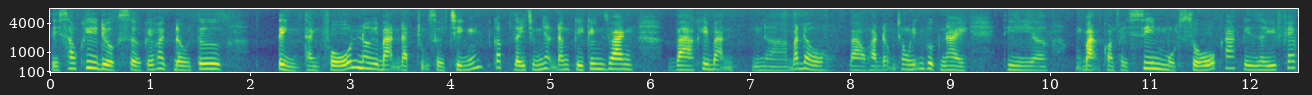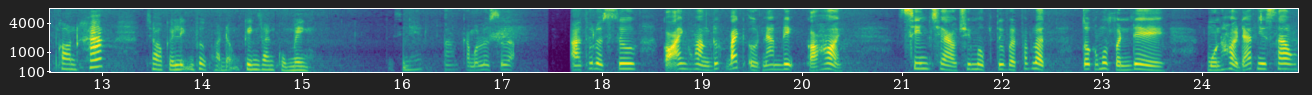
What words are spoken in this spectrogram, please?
thì sau khi được Sở Kế hoạch Đầu tư tỉnh, thành phố nơi bạn đặt trụ sở chính, cấp giấy chứng nhận đăng ký kinh doanh và khi bạn à, bắt đầu vào hoạt động trong lĩnh vực này thì à, bạn còn phải xin một số các cái giấy phép con khác cho cái lĩnh vực hoạt động kinh doanh của mình. Tôi xin hết. Vâng, cảm ơn luật sư ạ. À, thưa luật sư, có anh Hoàng Đức Bách ở Nam Định có hỏi. Xin chào chuyên mục tư vấn pháp luật. Tôi có một vấn đề muốn hỏi đáp như sau.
